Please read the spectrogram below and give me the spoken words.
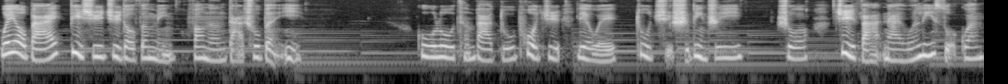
唯有白必须句逗分明，方能打出本意。顾禄曾把读破句列为杜曲十病之一，说句法乃文理所关，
